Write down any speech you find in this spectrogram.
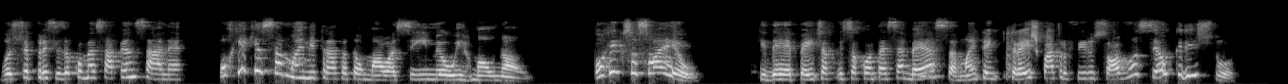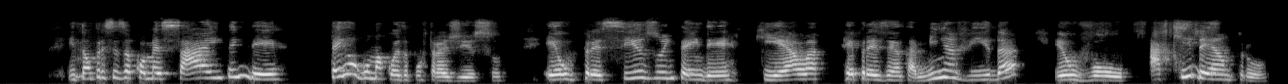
você precisa começar a pensar, né? Por que, que essa mãe me trata tão mal assim e meu irmão não? Por que, que sou só eu? Que de repente isso acontece a beça. Mãe tem três, quatro filhos, só você é o Cristo. Então precisa começar a entender. Tem alguma coisa por trás disso? Eu preciso entender que ela representa a minha vida, eu vou aqui dentro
